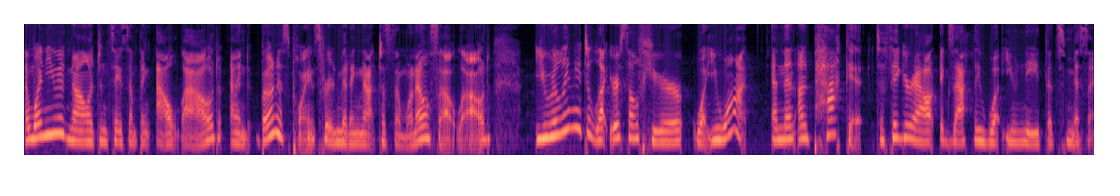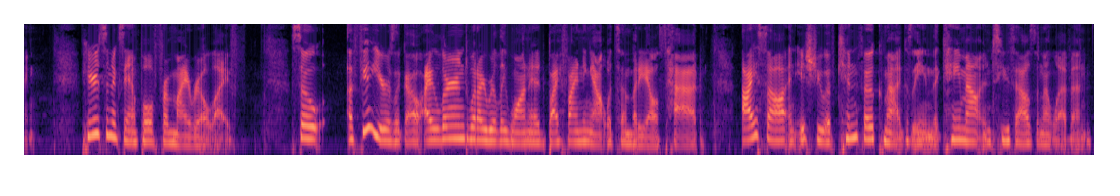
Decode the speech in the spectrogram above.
And when you acknowledge and say something out loud, and bonus points for admitting that to someone else out loud, you really need to let yourself hear what you want and then unpack it to figure out exactly what you need that's missing. Here's an example from my real life. So, a few years ago, I learned what I really wanted by finding out what somebody else had. I saw an issue of Kinfolk magazine that came out in 2011.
